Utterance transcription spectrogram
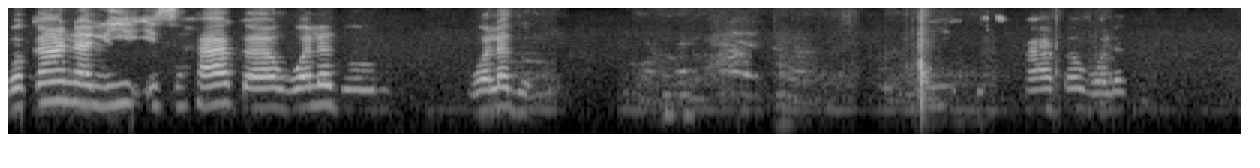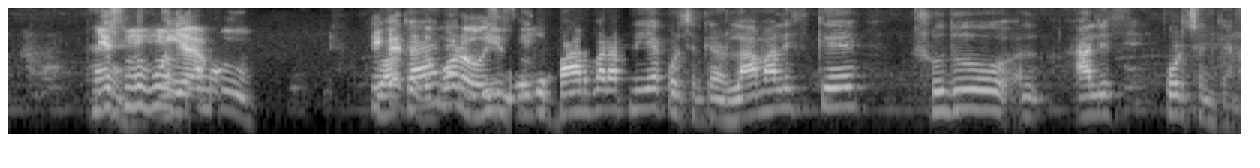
ওয়াকানা লি ইসহাকা ওয়ালাদুন ওয়ালাদুন। ইসহাকা ওয়ালাদুন। হ্যাঁ ইসমুহু ইয়াকুব। ঠিক আছে তো পড়ো লি, ইসমু এই যে বারবার আপনি ইয়া করছেন কেন? লাম আলিফকে শুধু আলিফ পড়ছেন কেন?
